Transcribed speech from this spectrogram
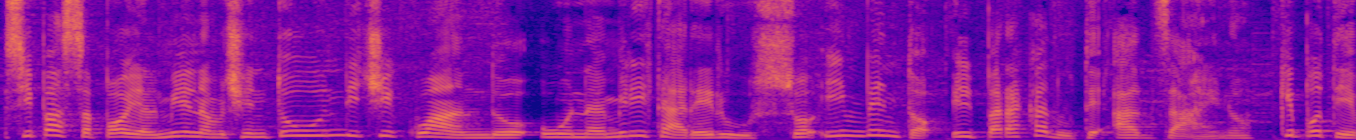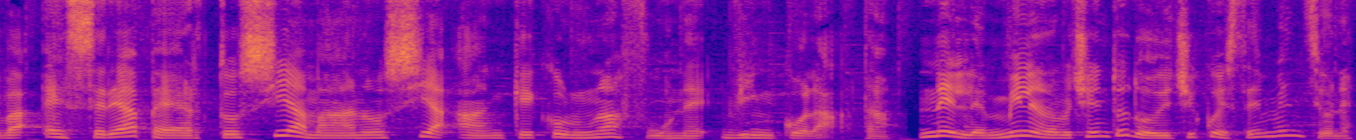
Si passa poi al 1911 quando un militare russo inventò il paracadute a zaino, che poteva essere aperto sia a mano sia anche con una fune vincolata. Nel 1912 questa invenzione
